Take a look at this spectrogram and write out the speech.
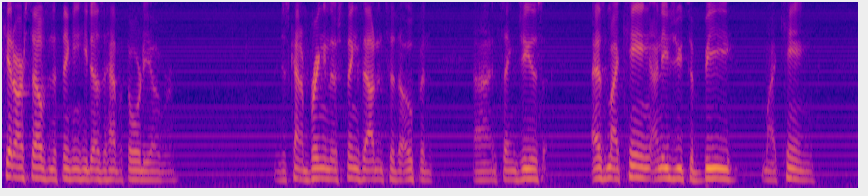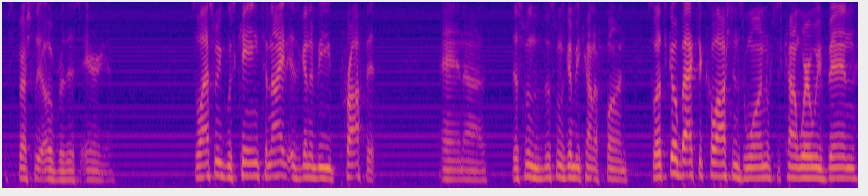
kid ourselves into thinking he doesn't have authority over. And just kind of bringing those things out into the open uh, and saying, Jesus, as my king, I need you to be my king, especially over this area. So last week was king. Tonight is going to be prophet. And uh, this one's, this one's going to be kind of fun. So let's go back to Colossians 1, which is kind of where we've been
